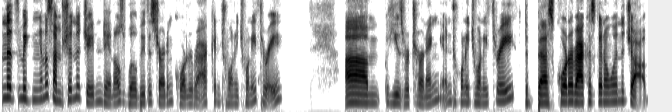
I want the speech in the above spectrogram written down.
And that's making an assumption that Jayden Daniels will be the starting quarterback in 2023. Um, he's returning in 2023. The best quarterback is going to win the job.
